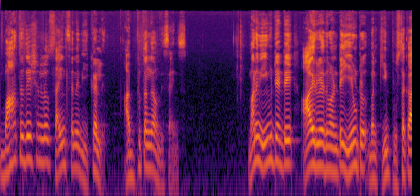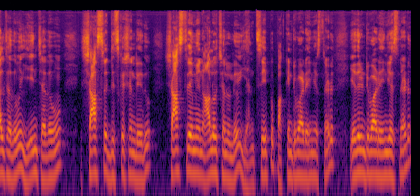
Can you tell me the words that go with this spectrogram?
భారతదేశంలో సైన్స్ అనేది ఇక్కడ లేదు. అద్భుతంగా ఉంది సైన్స్. మనం ఏమిటంటే ఆయుర్వేదం అంటే ఏమిటో మనకి పుస్తకాలు చదవం ఏం చదవం శాస్త్ర డిస్కషన్ లేదు శాస్త్రీయమైన ఆలోచనలు లేవు. ఎంతసేపు పక్కింటి వాడు ఏం చేస్తున్నాడు ఎదురింటి వాడు ఏం చేస్తున్నాడు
